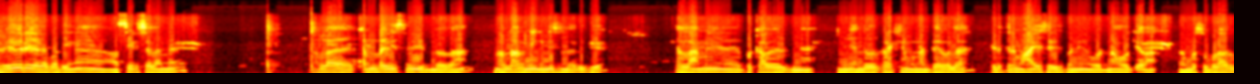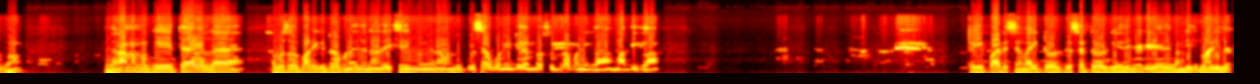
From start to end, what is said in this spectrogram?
டிரைவர் ஏரியாவில் பார்த்தீங்கன்னா சீட்ஸ் எல்லாமே நல்லா கரண்டாக யூஸ் பண்ணி இருந்தது தான். நல்லா ரன்னிங் கண்டிஷனில் இருக்குது எல்லாமே பக்காவாக இருக்குங்க. நீங்கள் எந்த ஒரு கரெக்ஷன் பண்ண தேவையில்ல. எடுத்து நம்ம ஆயில் சர்வீஸ் பண்ணி ஓட்டினா ஓகே தான். ரொம்ப சூப்பராக இருக்கும். இதெல்லாம் நமக்கு தேவையில்ல. சப்போஸ் ஒரு பாடி கட்டுற அப்படின்னா இதெல்லாம் எக்ஸ்சேஞ்ச் இதெல்லாம் வந்து புதுசாக பண்ணிட்டு ரொம்ப சூப்பராக பண்ணிக்கலாம் மாற்றிக்கலாம் டை partition light work set work எதுவுமே கிடையாது வண்டிக்கு பாடியில்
